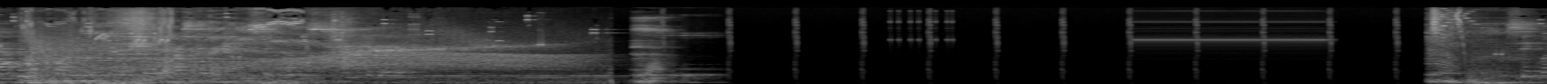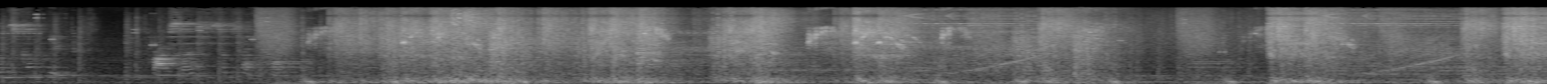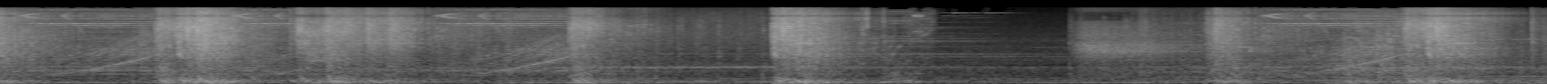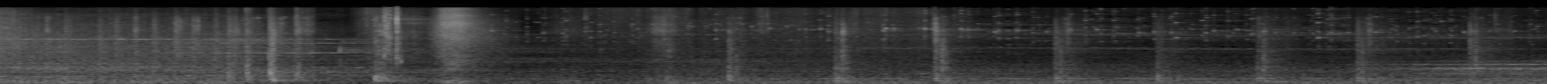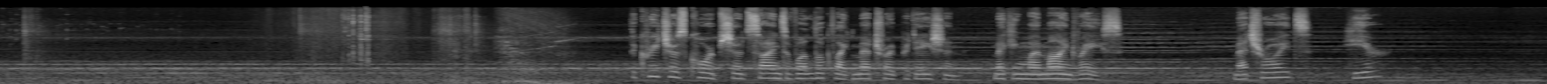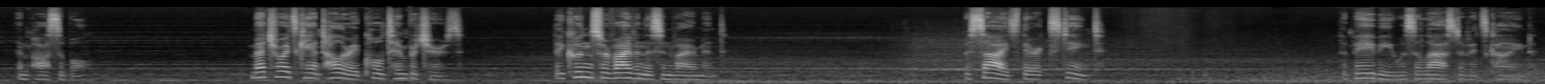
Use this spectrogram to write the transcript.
And machine restoration creature's corpse showed signs of what looked like Metroid predation, making my mind race. Metroids? Here? Impossible. Metroids can't tolerate cold temperatures. They couldn't survive in this environment. Besides, they're extinct. The baby was the last of its kind.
